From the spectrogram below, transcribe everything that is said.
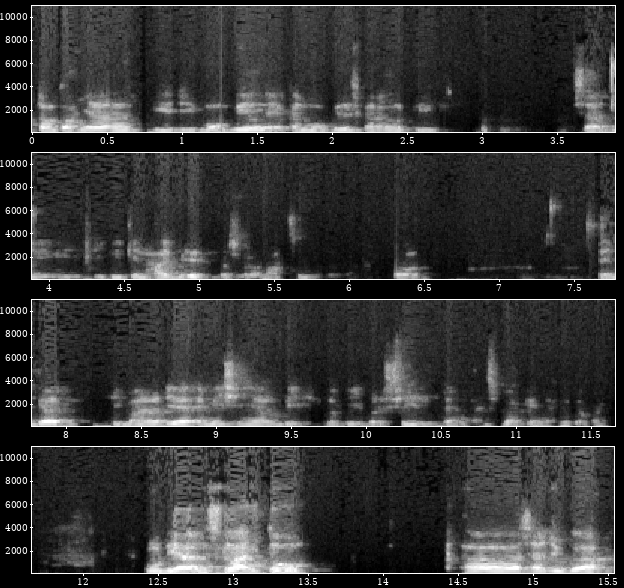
contohnya di, di mobil ya kan mobil sekarang lebih bisa di, dibikin hybrid atau segala macam gitu. So, sehingga di mana dia emisinya lebih lebih bersih dan lain sebagainya gitu kan. Kemudian setelah itu uh, saya juga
